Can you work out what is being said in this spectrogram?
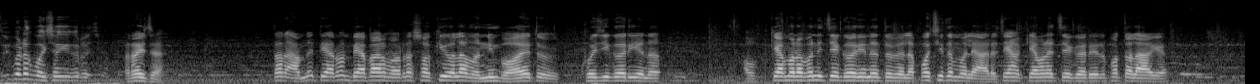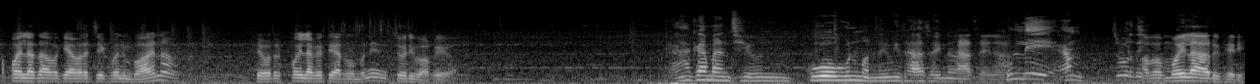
दुईपटक भइसकेको रहेछ। रहेछ। तर हामीले तिहारमा व्यापार भएर सकियो होला भन्ने भयो त्यो खोजी गरिएन। अब क्यामेरा पनि चेक गरिएन त्यो बेला। पछि त मैले आएर चाहिँ क्यामेरा चेक गरेर पत्ता लाग्यो। पहिला त अब क्यामेरा चेक पनि भएन। त्यही भएर पहिलाको तिहारमा पनि चोरी भएकै हो। कहाँ कहाँ मान्छे हुन्? को हुन् भन्ने पनि थाहा छैन। थाहा छैन। अब महिलाहरू फेरि।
